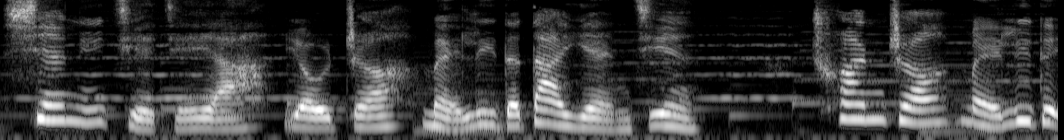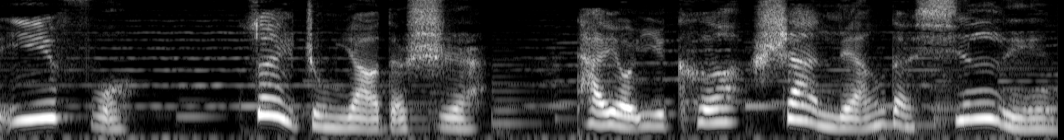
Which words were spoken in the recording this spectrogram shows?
仙女姐姐呀，有着美丽的大眼睛，穿着美丽的衣服，最重要的是，她有一颗善良的心灵。”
